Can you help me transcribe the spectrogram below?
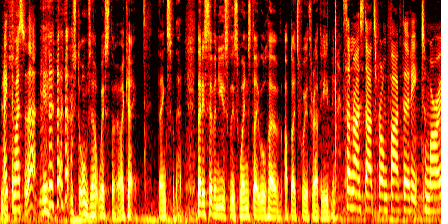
Make the most of that. yeah, storms out west, though. OK. Thanks for that. That is 7 News for this Wednesday. We'll have updates for you throughout the evening. Sunrise starts from 5.30 tomorrow.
